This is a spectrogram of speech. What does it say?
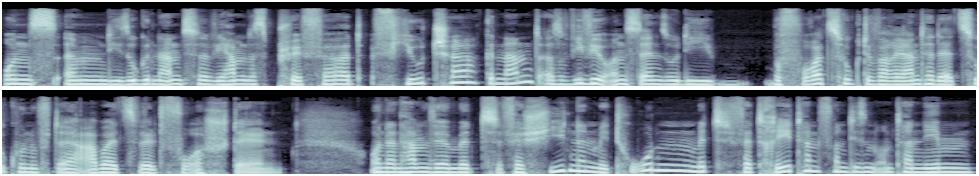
uns ähm, die sogenannte, wir haben das Preferred Future genannt, also wie wir uns denn so die bevorzugte Variante der Zukunft der Arbeitswelt vorstellen. Und dann haben wir mit verschiedenen Methoden, mit Vertretern von diesen Unternehmen,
